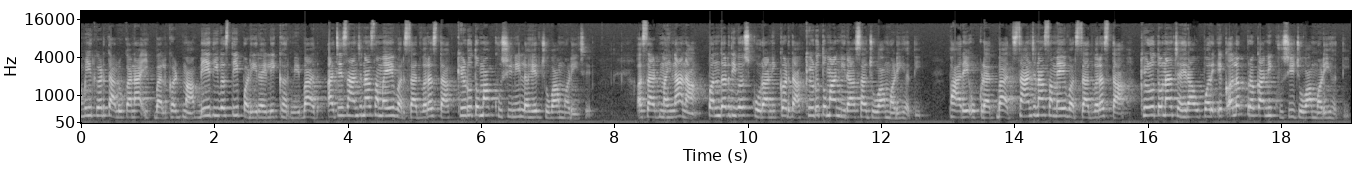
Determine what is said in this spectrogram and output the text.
અમીરગઢ તાલુકાના ઇકબાલગઢમાં બે દિવસથી પડી રહેલી ગરમી બાદ આજે સાંજના સમયે વરસાદ વરસતા ખેડૂતોમાં ખુશીની લહેર જોવા મળી છે. અષાઢ મહિનાના પંદર દિવસ કોરા નીકળતા ખેડૂતોમાં નિરાશા જોવા મળી હતી. ભારે ઉકળાટ બાદ સાંજના સમયે વરસાદ વરસતા ખેડૂતોના ચહેરા ઉપર એક અલગ પ્રકારની ખુશી જોવા મળી હતી.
